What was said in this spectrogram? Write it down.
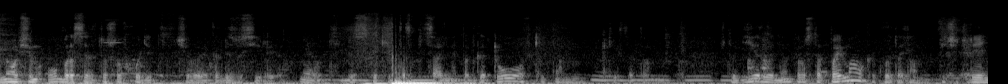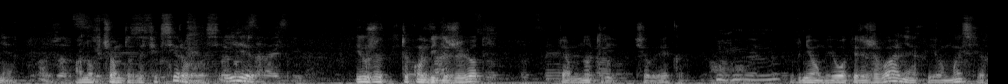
Ну, в общем, образ это то, что входит в человека без усилия. Ну, вот, без каких-то специальной подготовки, там, каких-то там штудирования. Он просто поймал какое-то там впечатление, оно в чем-то зафиксировалось, и, и уже в таком виде живет прям внутри человека в нем, его переживаниях, его мыслях,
